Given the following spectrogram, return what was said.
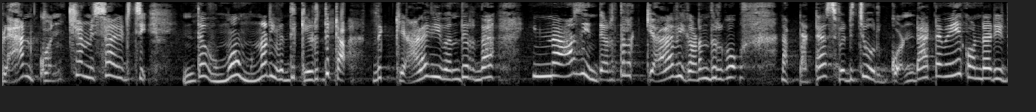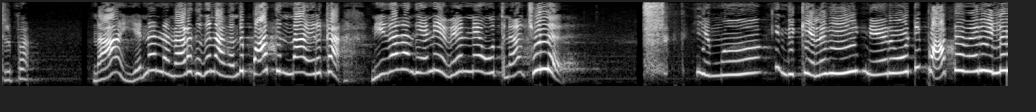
பிளான் கொஞ்சம் மிஸ் ஆயிடுச்சு. இந்த உமா முன்னாடி வந்து கெடுத்துட்டா. இந்த கிழவி வந்திருந்தா இன்னாவது இந்த இடத்துல கிழவி கடந்திருக்கும். நான் பட்டாசு வெடிச்சு ஒரு கொண்டாட்டமே கொண்டாடிட்டு இருப்பேன். நான் என்னென்ன நடக்குது நான் வந்து பார்த்துன்னு தான் இருக்கேன். நீ தான் அந்த எண்ணெயை வேணே ஊத்துனா? சொல்லு. எம்மா இந்த கிழவி நேரோட்டி பார்த்த வேற இல்லை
